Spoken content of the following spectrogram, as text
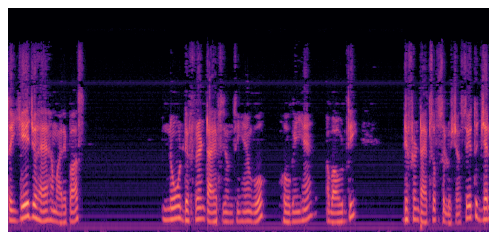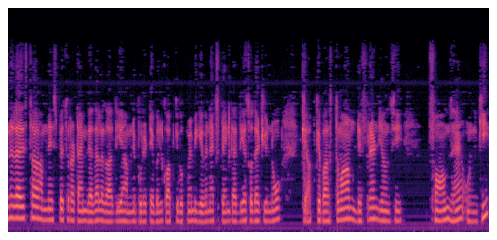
तो ये जो है हमारे पास नो डिफरेंट टाइप्स जो सी हैं, वो हो गई हैं about the different types of solution तो ये तो जनरलाइज था, हमने इस पर थोड़ा टाइम ज़्यादा लगा दिया, हमने पूरे टेबल को आपकी बुक में भी गिवन एक्सप्लेन कर दिया सो दैट यू नो कि आपके पास तमाम डिफरेंट जो सी फॉर्म्स हैं, उनकी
